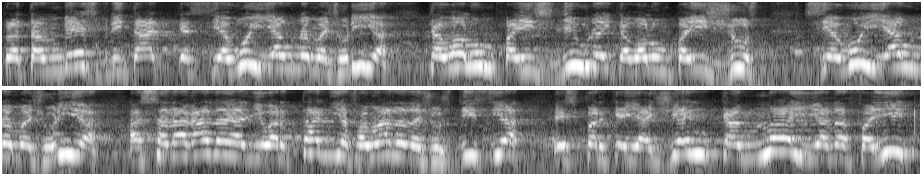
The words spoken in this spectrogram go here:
però també és veritat que si avui hi ha una majoria que vol un país lliure i que vol un país just, si avui hi ha una majoria assedegada de llibertat i afamada de justícia, és perquè hi ha gent que mai ha defallit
